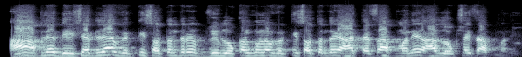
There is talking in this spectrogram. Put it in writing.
हा आपल्या देशातल्या व्यक्ती स्वातंत्र्य जे लोकांकडून व्यक्ती स्वातंत्र्य आहे, हा त्याचा अपमान आहे हा लोकशाहीचा अपमान आहे.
